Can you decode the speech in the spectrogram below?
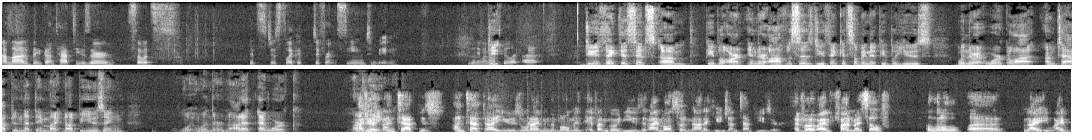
i'm not a big Untappd user so it's it's just like a different scene to me does anyone Do else you- feel like that Do you think that since um, people aren't in their offices, do you think it's something that people use when they're at work a lot, Untappd, and that they might not be using w- when they're not at, at work? Or I is feel like Untappd is Untappd. I use when I'm in the moment if I'm going to use it. I'm also not a huge Untappd user. I've uh, I've found myself a little. Uh, I I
